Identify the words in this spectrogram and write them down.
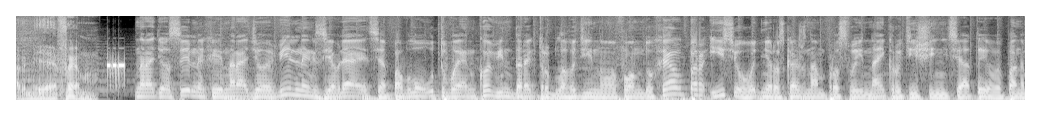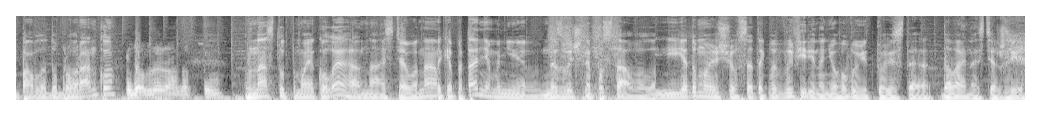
Армія ФМ. На радіо сильних і на радіо вільних з'являється Павло Утвенко. Він директор благодійного фонду Хелпер. І сьогодні розкаже нам про свої найкрутіші ініціативи. Пане Павле, доброго ранку. Добрий ранок всім. У нас тут моя колега Настя. Вона таке питання мені незвичне поставила. І я думаю, що все таки в ефірі на нього ви відповісте. Давай, Настя, жги.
